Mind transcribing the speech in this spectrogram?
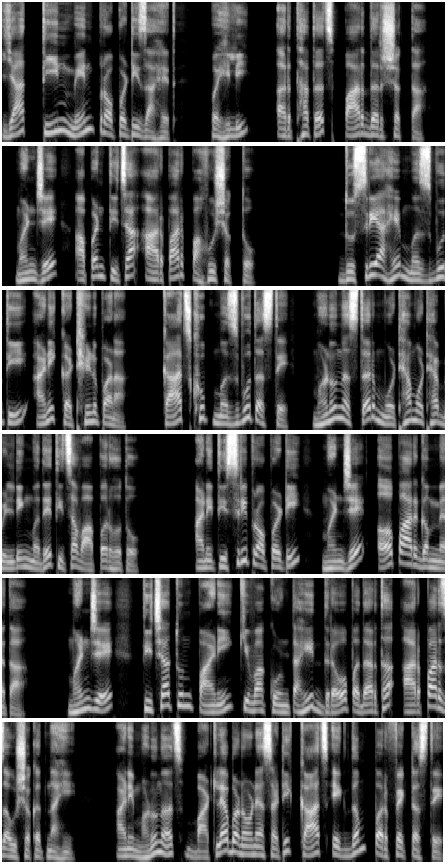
या तीन मेन प्रॉपर्टीज आहेत. पहिली अर्थातच पारदर्शकता. म्हणजे आपण तिचा आरपार पाहू शकतो. दुसरी आहे मजबूती आणि कठीणपणा. काच खूप मजबूत असते म्हणूनच तर मोठ्या मोठ्या बिल्डिंगमध्ये तिचा वापर होतो. आणि तिसरी प्रॉपर्टी म्हणजे अपारगम्यता. म्हणजे तिच्यातून पाणी किंवा कोणताही द्रवपदार्थ आरपार जाऊ शकत नाही. आणि म्हणूनच बाटल्या बनवण्यासाठी काच एकदम परफेक्ट असते.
